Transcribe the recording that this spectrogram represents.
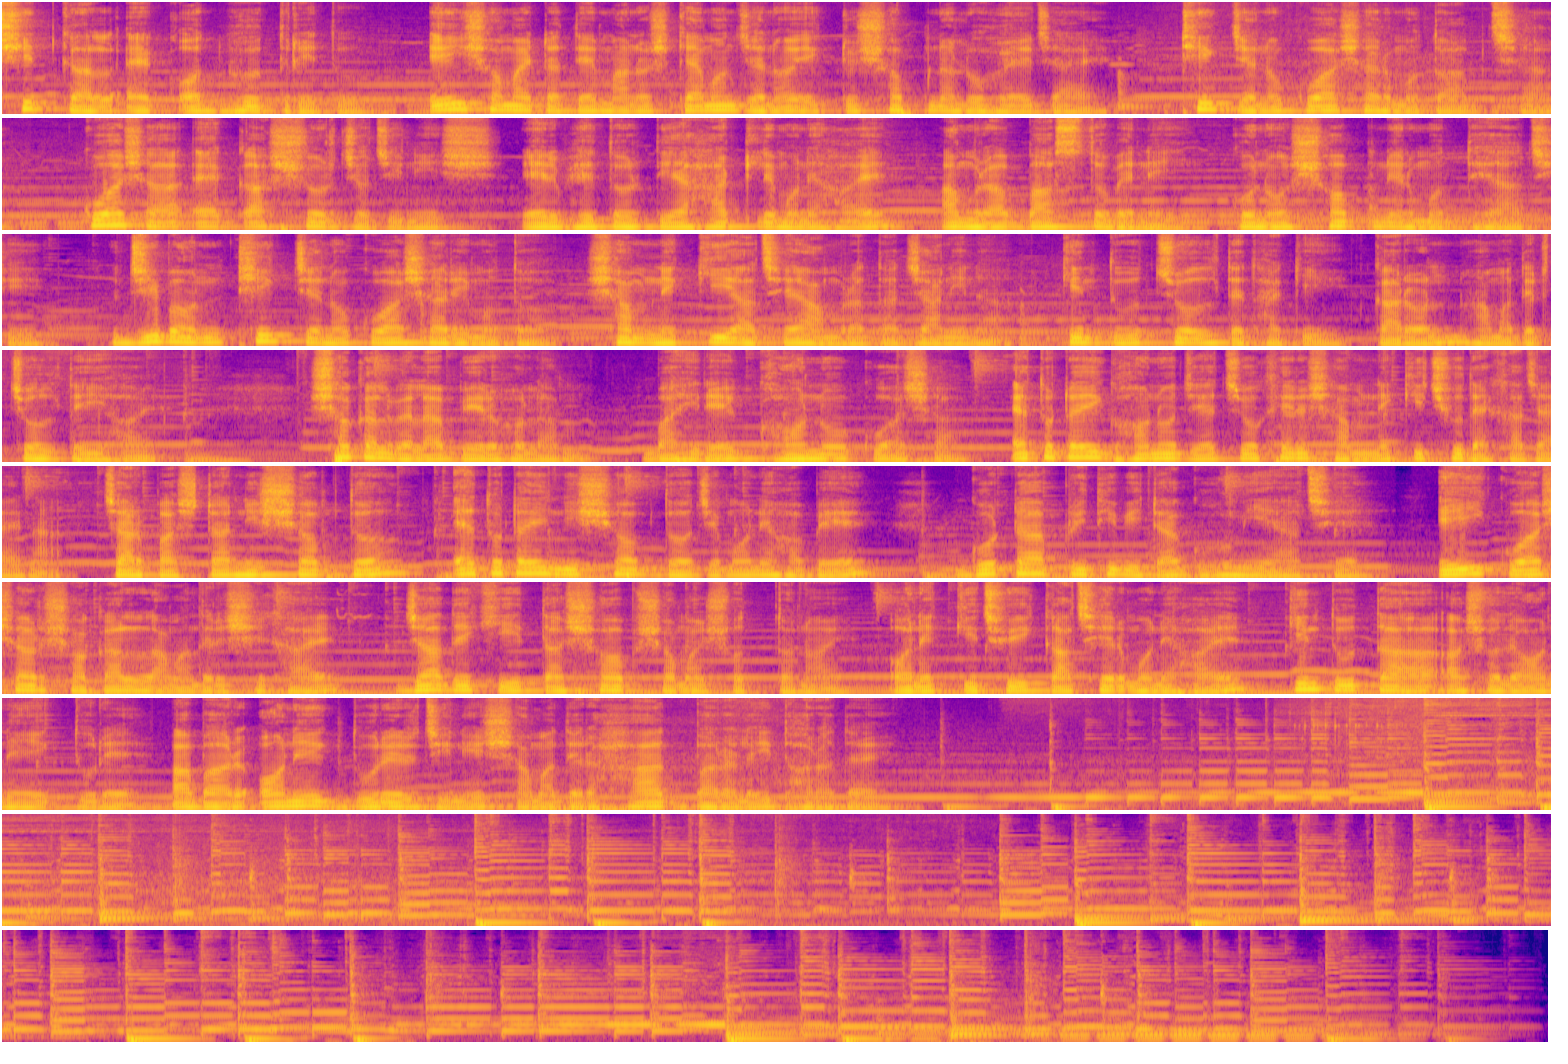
শীতকাল এক অদ্ভুত ঋতু। এই সময়টাতে মানুষ কেমন যেন একটু স্বপ্নালু হয়ে যায়, ঠিক যেন কুয়াশার মতো আবছা। কুয়াশা এক আশ্চর্য জিনিস। এর ভেতর দিয়ে হাঁটলে মনে হয়, আমরা বাস্তবে নেই, কোনো স্বপ্নের মধ্যে আছি। জীবন ঠিক যেন কুয়াশারই মতো, সামনে কি আছে আমরা তা জানি না, কিন্তু চলতে থাকি, কারণ আমাদের চলতেই হয়। সকালবেলা বের হলাম বাহিরে ঘন কুয়াশা। এতটাই ঘন যে চোখের সামনে কিছু দেখা যায় না। চারপাশটা নিঃশব্দ, এতটাই নিঃশব্দ যে মনে হবে গোটা পৃথিবীটা ঘুমিয়ে আছে। এই কুয়াশার সকাল আমাদের শেখায়, যা দেখি তা সব সময় সত্য নয়। অনেক কিছুই কাছের মনে হয়, কিন্তু তা আসলে অনেক দূরে। আবার অনেক দূরের জিনিস আমাদের হাত বাড়ালেই ধরা দেয়।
